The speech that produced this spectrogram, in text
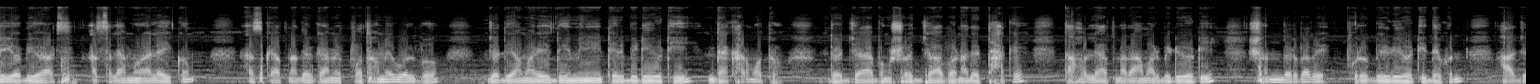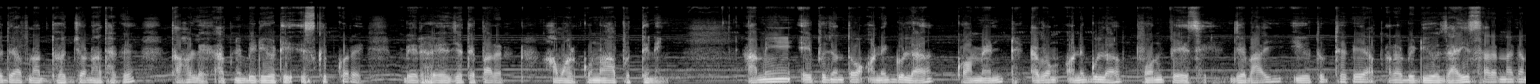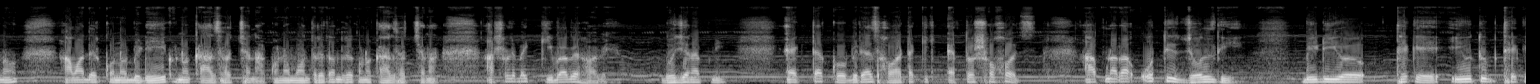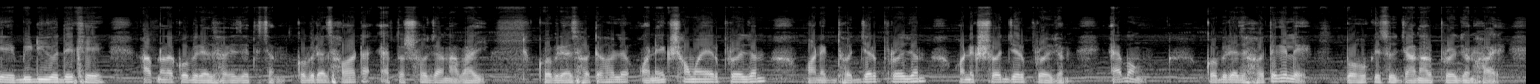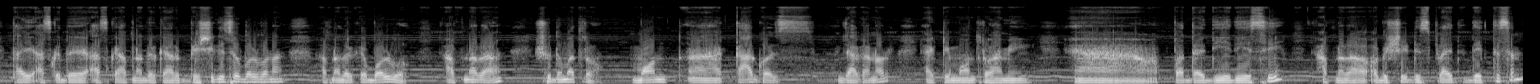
প্রিয় ভিউয়ার্স আসসালামু আলাইকুম। আজকে আপনাদেরকে আমি প্রথমে বলব, যদি আমার এই দুই মিনিটের ভিডিওটি দেখার মতো ধৈর্য এবং সহ্য আপনাদের থাকে, তাহলে আপনারা আমার ভিডিওটি সুন্দরভাবে পুরো ভিডিওটি দেখুন। আর যদি আপনার ধৈর্য না থাকে, তাহলে আপনি ভিডিওটি স্কিপ করে বের হয়ে যেতে পারেন। আমার কোনো আপত্তি নেই। আমি এই পর্যন্ত অনেকগুলা কমেন্ট এবং অনেকগুলা ফোন পেয়েছি যে, ভাই ইউটিউব থেকে আপনারা ভিডিও যাই ছাড়েন না কেন? আমাদের কোনো ভিডিওই কোনো কাজ হচ্ছে না, কোনো মন্ত্রতন্ত্রের কোনো কাজ হচ্ছে না। আসলে ভাই, কীভাবে হবে? বুঝেন আপনি, একটা কবিরাজ হওয়াটা কি এত সহজ? আপনারা অতি জলদি ভিডিও থেকে ইউটিউব থেকে ভিডিও দেখে আপনারা কবিরাজ হয়ে যেতে চান। কবিরাজ হওয়াটা এত সোজা না ভাই। কবিরাজ হতে হলে অনেক সময়ের প্রয়োজন, অনেক ধৈর্যের প্রয়োজন, অনেক সহ্যের প্রয়োজন এবং কবিরাজ হতে গেলে বহু কিছু জানার প্রয়োজন হয়। তাই আজকে আজকে আপনাদেরকে আর বেশি কিছু বলব না। আপনাদেরকে বলব, আপনারা শুধুমাত্র মন কাগজ জাগানোর একটি মন্ত্র আমি পর্দায় দিয়ে দিয়েছি। আপনারা অবশ্যই ডিসপ্লেতে দেখতেছেন,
